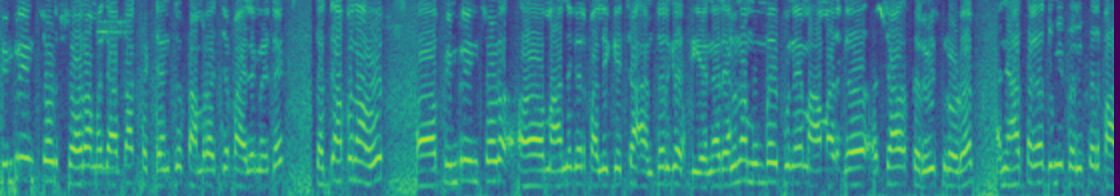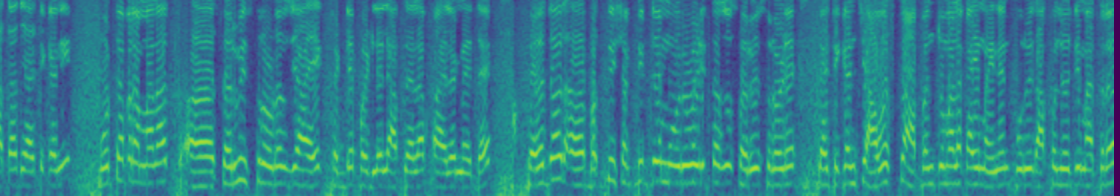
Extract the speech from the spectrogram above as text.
पिंपरी चिंचवड शहरामध्ये आता खड्ड्यांचं साम्राज्य पाहायला मिळतंय सध्या आपण आहोत पिंपरी चिंचवड महानगरपालिकेच्या अंतर्गत येणाऱ्या जुना मुंबई पुणे महामार्गच्या सर्व्हिस रोडवर आणि हा सगळा तुम्ही परिसर पाहतात या ठिकाणी. मोठ्या प्रमाणात सर्व्हिस रोडवर जे आहे खड्डे पडलेले आपल्याला पाहायला मिळत आहे. खरं तर अं, भक्ती ते मोरवडीचा जो सर्व्हिस रोड आहे. त्या ठिकाणची अवस्था आपण तुम्हाला काही महिन्यांपूर्वी दाखवली होती. मात्र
